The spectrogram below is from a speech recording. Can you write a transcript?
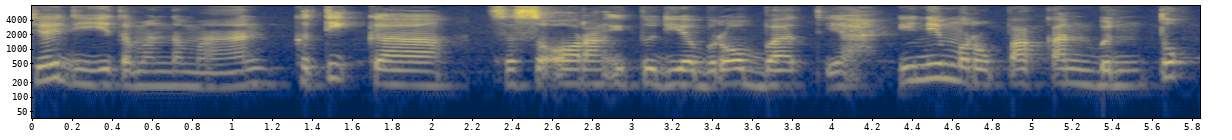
Jadi teman-teman ketika seseorang itu dia berobat ya ini merupakan bentuk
